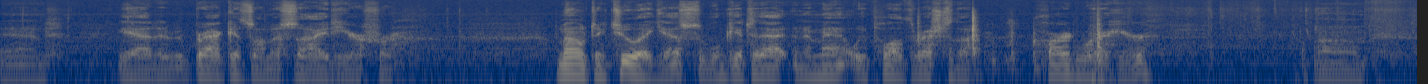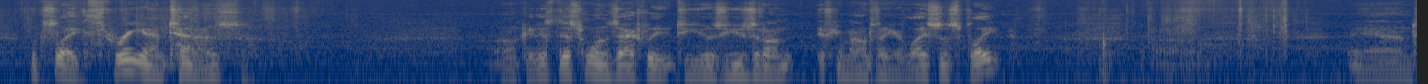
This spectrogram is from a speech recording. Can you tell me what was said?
and yeah, the brackets on the side here for mounting too, I guess. So we'll get to that in a minute. We pull out the rest of the hardware here. Um, looks like three antennas Okay, this this one's actually to use use it on if you mount it on your license plate, uh, and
